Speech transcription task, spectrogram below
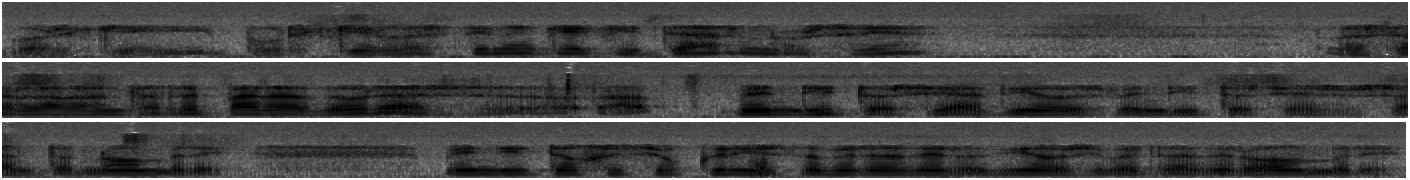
porque, ¿por qué las tienen que quitar? No sé. Las alabanzas reparadoras, bendito sea Dios, bendito sea su santo nombre, bendito Jesucristo, verdadero Dios y verdadero hombre,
